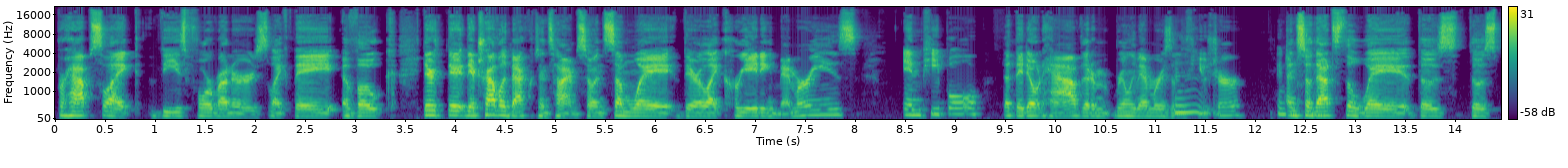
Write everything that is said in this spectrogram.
Perhaps like these forerunners, like they evoke they're, they're they're traveling backwards in time. So in some way, they're like creating memories in people that they don't have that are really memories of the Mm. future and so that's the way those those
